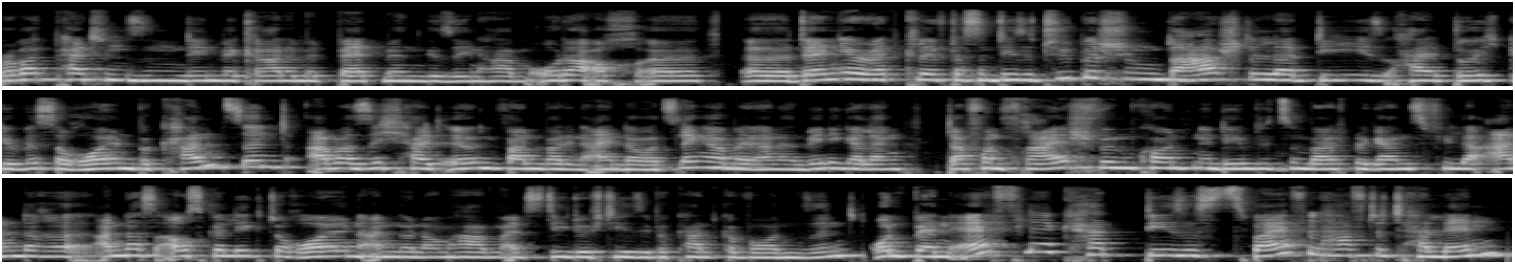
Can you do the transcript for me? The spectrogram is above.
Robert Pattinson, den wir gerade mit Batman gesehen haben, oder auch äh, äh, Daniel Radcliffe. Das sind diese typischen Darsteller, die halt durch gewisse Rollen bekannt sind, aber sich halt irgendwann bei den einen dauert es länger, bei den anderen weniger lang, davon freischwimmen konnten, indem sie zum Beispiel ganz viele andere, anders ausgelegte Rollen angenommen haben, als die, durch die sie bekannt geworden sind. Und Ben Affleck hat dieses zwei zweifelhafte Talent,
